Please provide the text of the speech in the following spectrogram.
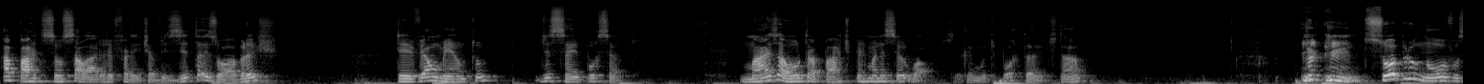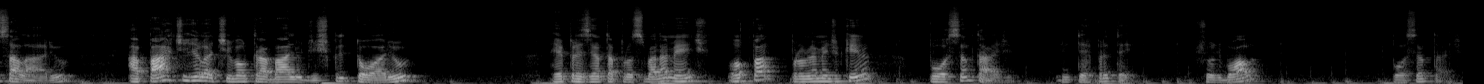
a parte de seu salário referente à visita às obras teve aumento de 100%. Mas a outra parte permaneceu igual. Isso aqui é muito importante, tá? Sobre o novo salário, a parte relativa ao trabalho de escritório representa aproximadamente. Opa, problema de quê? Porcentagem. Interpretei. Show de bola? Porcentagem.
